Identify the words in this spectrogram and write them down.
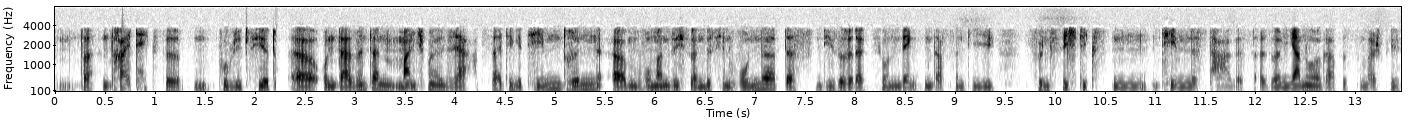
drei Texte publiziert äh, und da sind dann manchmal sehr abseitige Themen drin, ähm, wo man sich so ein bisschen wundert, dass diese Redaktionen denken, das sind die fünf wichtigsten Themen des Tages. Also im Januar gab es zum Beispiel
